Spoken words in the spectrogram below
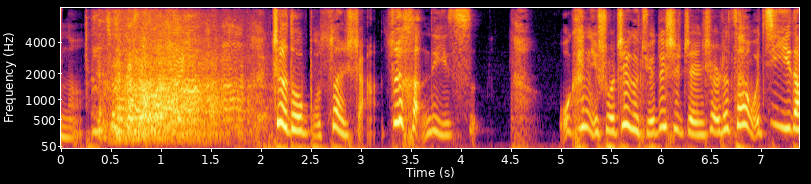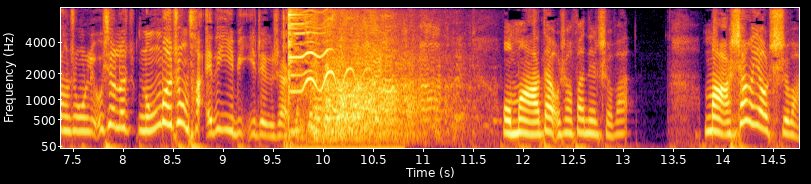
呢？这都不算啥，最狠的一次，我跟你说，这个绝对是真事儿，他在我记忆当中留下了浓墨重彩的一笔。这个事儿。我妈带我上饭店吃饭，马上要吃完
